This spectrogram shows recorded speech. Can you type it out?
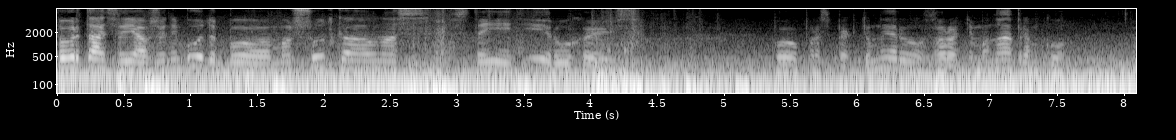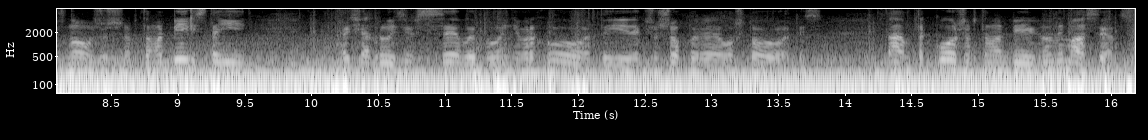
Повертатися я вже не буду, бо маршрутка у нас стоїть і рухаюсь по проспекту Миру в зворотньому напрямку. Знову ж автомобіль стоїть. Хоча, друзі, все ви повинні враховувати і якщо що, перелаштовуватись. Там також автомобіль, ну нема сенсу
